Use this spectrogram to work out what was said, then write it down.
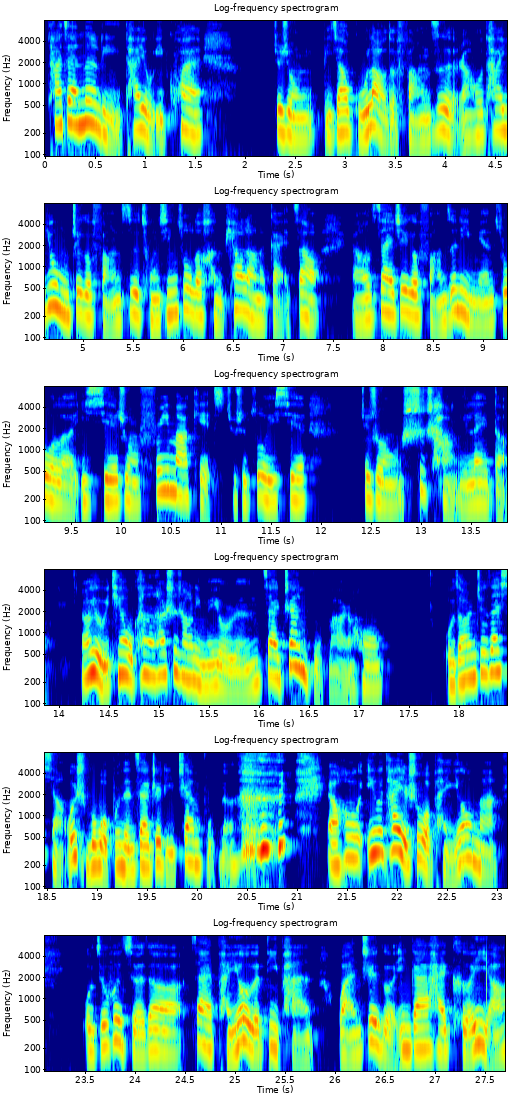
他在那里他有一块。这种比较古老的房子，然后他用这个房子重新做了很漂亮的改造，然后在这个房子里面做了一些这种 free market，就是做一些这种市场一类的。然后有一天我看到他市场里面有人在占卜嘛，然后我当时就在想，为什么我不能在这里占卜呢？然后因为他也是我朋友嘛，我就会觉得在朋友的地盘玩这个应该还可以啊。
